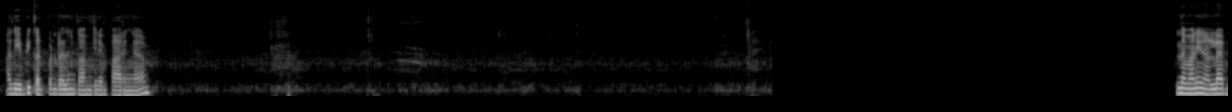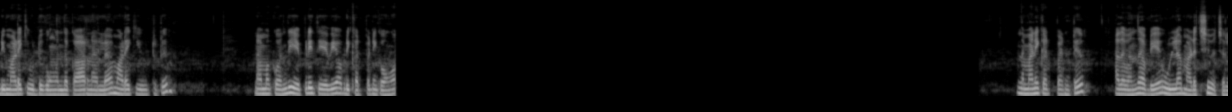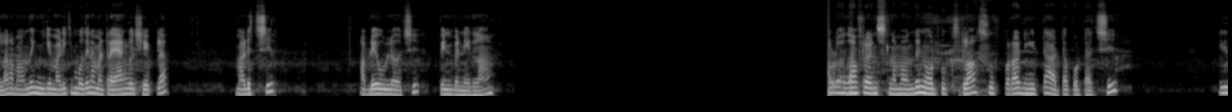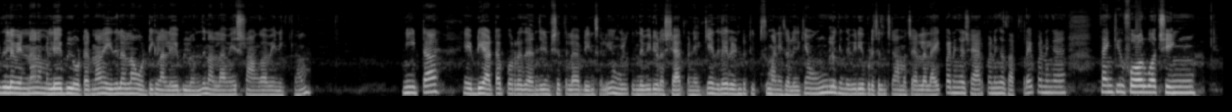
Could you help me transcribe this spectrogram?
அது எப்படி கட் பண்ணுறதுன்னு காமிக்கிறேன் பாருங்கள் இந்த மாதிரி நல்லா இப்படி மடக்கி விட்டுக்கோங்க இந்த கார்னரில் மடக்கி விட்டுட்டு நமக்கு வந்து எப்படி தேவையோ அப்படி கட் பண்ணிக்கோங்க. இந்த மணி கட் பண்ணிட்டு அதை வந்து அப்படியே உள்ளே மடித்து வச்சிடலாம். நம்ம வந்து இங்கே மடிக்கும் போதே நம்ம ட்ரையாங்கிள் ஷேப்பில் மடித்து அப்படியே உள்ளே வச்சு பின் பண்ணிடலாம். அவ்வளோதான் ஃப்ரெண்ட்ஸ் நம்ம வந்து நோட் புக்ஸ்க்கெலாம் சூப்பராக நீட்டாக அட்டை போட்டாச்சு. இதில் வேணால் நம்ம லேபிள் ஒட்டனா இதிலெல்லாம் ஒட்டிக்கலாம். லேபிள் வந்து நல்லாவே ஸ்ட்ராங்காகவே நிற்கும். நீட்டாக எப்படி அட்டை போடுறது அஞ்சு நிமிஷத்தில் அப்படின்னு சொல்லி உங்களுக்கு இந்த வீடியோவில் ஷேர் பண்ணியிருக்கேன். இதில் ரெண்டு டிப்ஸ் பண்ணி சொல்லியிருக்கேன். உங்களுக்கு இந்த வீடியோ பிடிச்சிருந்துச்சுன்னா நம்ம சேனலை லைக் பண்ணுங்கள் ஷேர் பண்ணுங்கள் சப்ஸ்கிரைப் பண்ணுங்கள் தேங்க்யூ ஃபார் வாட்சிங்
